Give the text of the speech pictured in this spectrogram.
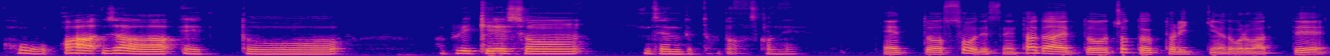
ほう。あ、じゃあ、えっと、アプリケーション全部ってことなんですかね。えっと、そうですね。ただ、えっと、ちょっとトリッキーなところはあって、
